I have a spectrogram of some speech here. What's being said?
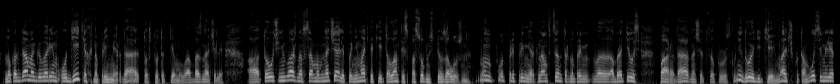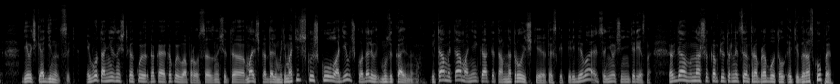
Но когда мы говорим о детях, например, да, то, что эту тему вы обозначили, а, то очень важно в самом начале понимать, какие таланты и способности у заложены. Ну, ну, вот при пример. К нам в центр, например, э, обратилась пара, да, значит, супружеская. У них двое детей. Мальчику там 8 лет, девочке 11. И вот они, значит, какой, какая, какой вопрос? А, значит, э, мальчика отдали в математическую школу, а девочку отдали в музыкальную. И там, и там они как-то там на троечке, так сказать, перебиваются, не очень интересно. Когда наш компьютерный центр обработал эти гороскопы,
